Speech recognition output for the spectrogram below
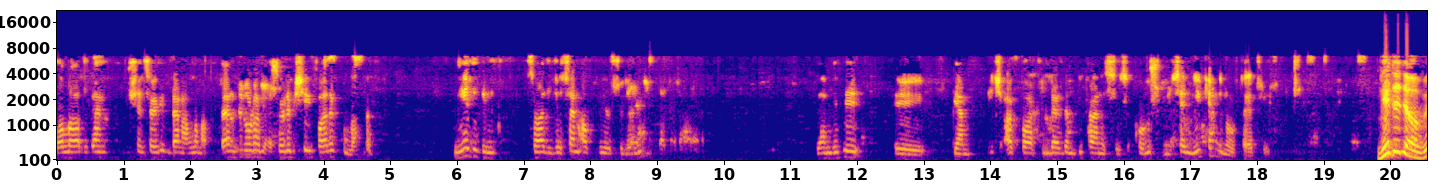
Vallahi abi ben bir şey söyleyeyim ben anlamadım. Ben dün ona şöyle bir şey ifade kullandım. Niye dedim sadece sen atlıyorsun yani? Ben dedi e, yani hiç AK Partililerden bir tanesi konuşmuyor. Sen niye kendini ortaya atıyorsun? Ne dedi abi?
